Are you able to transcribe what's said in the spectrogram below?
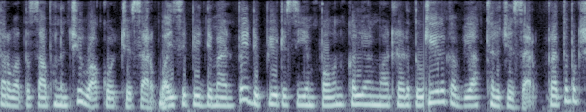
తర్వాత సభ నుంచి వాకౌట్ చేశారు. వైసీపీ డిమాండ్ పై డిప్యూటీ సీఎం పవన్ కళ్యాణ్ మాట్లాడుతూ కీలక వ్యాఖ్యలు చేశారు. ప్రతిపక్ష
